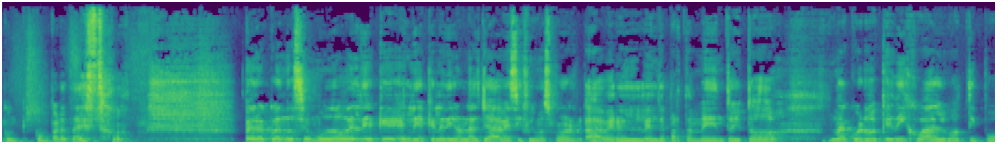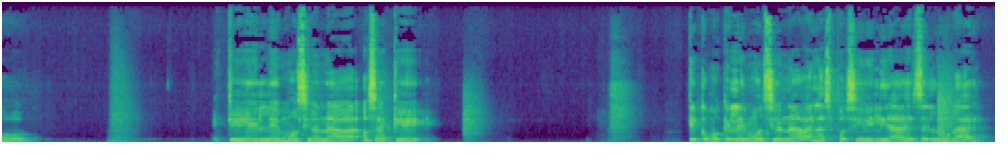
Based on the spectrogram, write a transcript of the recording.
con que comparta esto. Pero cuando se mudó el día que, el día que le dieron las llaves y fuimos por, a ver el, el departamento y todo, me acuerdo que dijo algo tipo que le emocionaba, o sea, que, que como que le emocionaba las posibilidades del lugar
